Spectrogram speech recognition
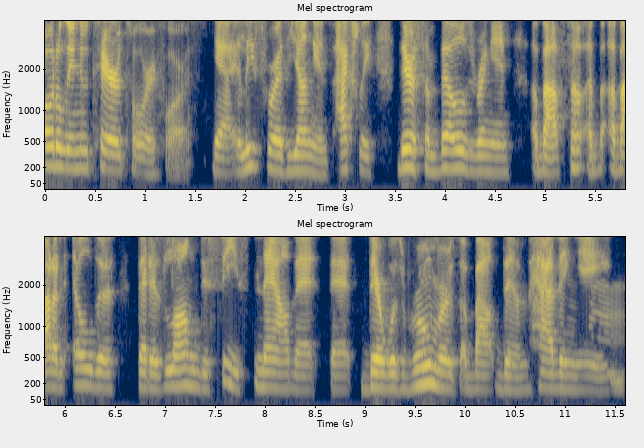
totally new territory for us. yeah, at least for us youngins. Actually, there are some bells ringing about some about an elder that is long deceased now that that there was rumors about them having a Mm.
